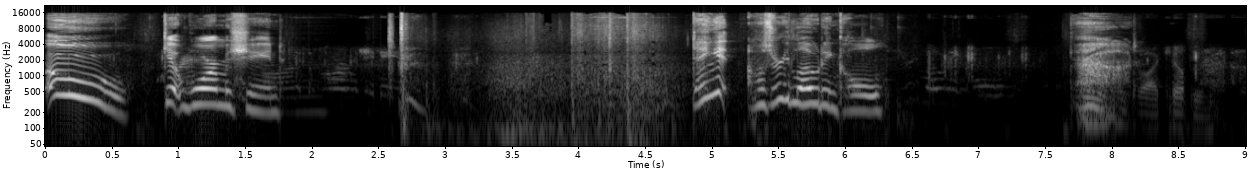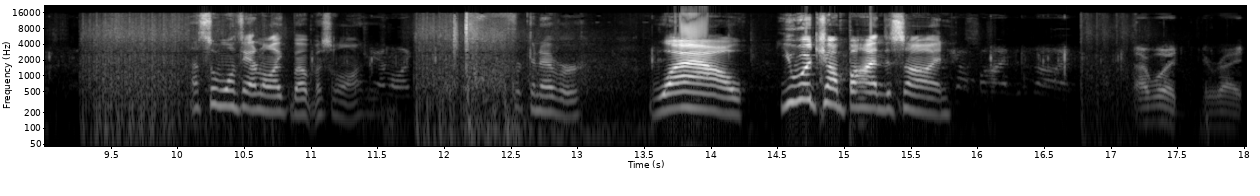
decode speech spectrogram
Oh! Get war machined. Dang it! I was reloading, Cole. God, I killed you. That's the one thing I don't like about Missile Launcher. Freaking ever. Wow! You would jump behind the sign. I would. You're right.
